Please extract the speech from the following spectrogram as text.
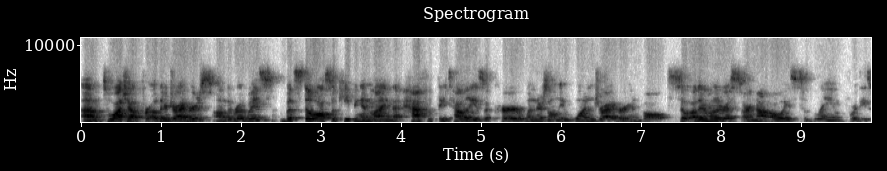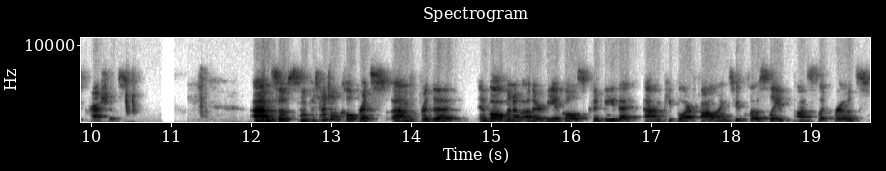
um, to watch out for other drivers on the roadways, but still also keeping in mind that half of fatalities occur when there's only one driver involved. So other motorists are not always to blame for these crashes. Um, so some potential culprits um, for the involvement of other vehicles could be that um, people are following too closely on slick roads.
